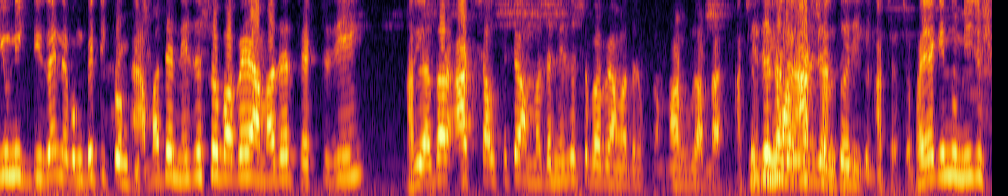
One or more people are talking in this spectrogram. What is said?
ইউনিক ডিজাইন এবং ব্যতিক্রম আমাদের নিজস্ব ভাবে আমাদের ফ্যাক্টরি দুই হাজার আট সাল থেকে আমাদের নিজস্ব ভাবে আমাদের মালগুলো আমরা আচ্ছা 2008 তৈরি করি। আচ্ছা আচ্ছা। ভাইয়া কিন্তু নিজস্ব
